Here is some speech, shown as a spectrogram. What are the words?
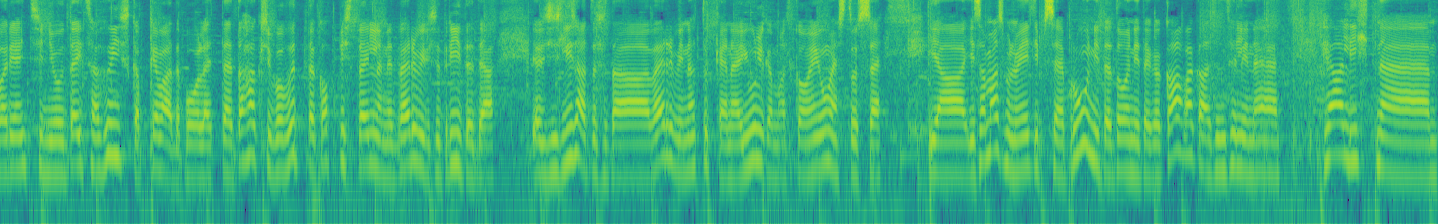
variant siin ju täitsa hõiskab kevade poole, et tahaks juba võtta kapist välja need värvilised riided ja, ja siis lisada seda värvi natukene julgemalt ka oma jumestusse ja, ja samas mulle meeldib see pruunide toonidega ka väga, see on selline hea lihtne Äh,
